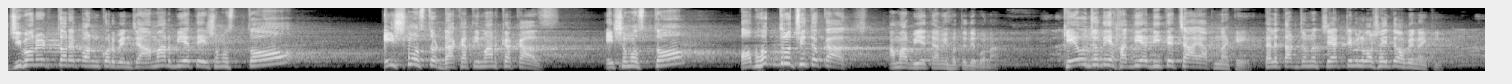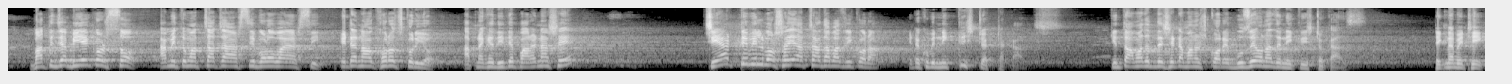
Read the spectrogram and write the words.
জীবনের তরে পণ করবেন যে আমার বিয়েতে এই সমস্ত এই সমস্ত ডাকাতি মার্কা কাজ, এই সমস্ত অভদ্রচিত কাজ আমার বিয়েতে আমি হতে দেব না। কেউ যদি হাদিয়া দিতে চায় আপনাকে, তাহলে তার জন্য চেয়ার টেবিল বসাইতে হবে নাকি? বাতিজা বিয়ে করছ, আমি তোমার চাচা আসছি, বড় ভাই আসছি, এটা নাও খরচ করিও। আপনাকে দিতে পারে না সে? চেয়ার টেবিল বসাই আর চাঁদাবাজি করা, এটা খুবই নিকৃষ্ট একটা কাজ। কিন্তু আমাদের দেশে এটা মানুষ করে, বুঝেও না যে নিকৃষ্ট কাজ। ঠিক না ঠিক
